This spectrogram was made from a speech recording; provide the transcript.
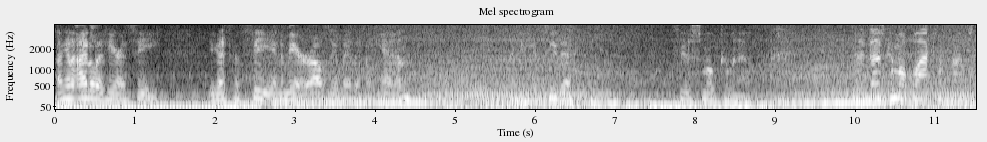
I'm gonna idle it here and see. You guys can see in the mirror. I'll zoom in if I can, and you can see the see the smoke coming out. And it does come out black sometimes too.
